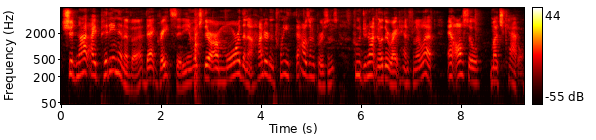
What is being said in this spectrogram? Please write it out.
should not I pity Nineveh, that great city, in which there are more than 120,000 persons who do not know their right hand from their left, and also much cattle?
